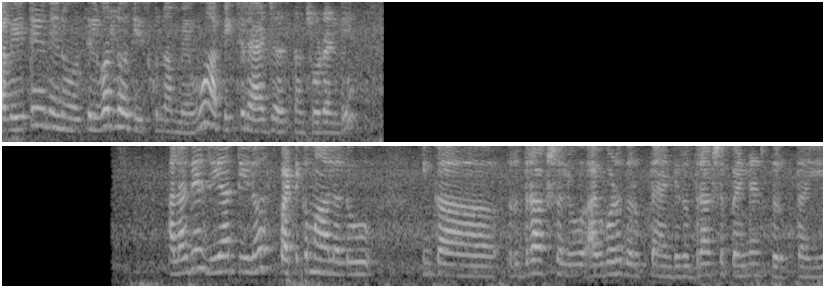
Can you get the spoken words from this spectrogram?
అవైతే నేను సిల్వర్లో తీసుకున్నాం మేము. ఆ పిక్చర్ యాడ్ చేస్తాను. చూడండి. అలాగే జిఆర్టీలో స్ఫటికమాలలు ఇంకా రుద్రాక్షలు అవి కూడా దొరుకుతాయండి. రుద్రాక్ష పెండెంట్స్ దొరుకుతాయి.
